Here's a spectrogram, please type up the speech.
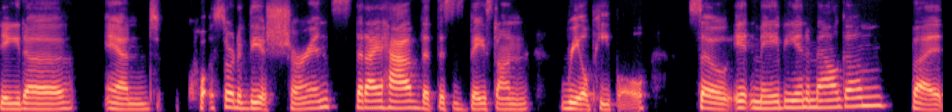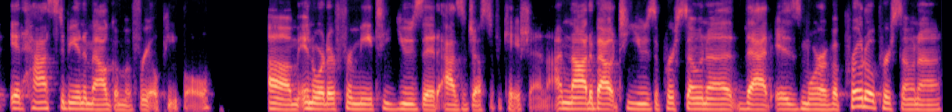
data and qu- sort of the assurance that i have that this is based on real people. So it may be an amalgam but it has to be an amalgam of real people um, in order for me to use it as a justification. I'm not about to use a persona that is more of a proto persona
